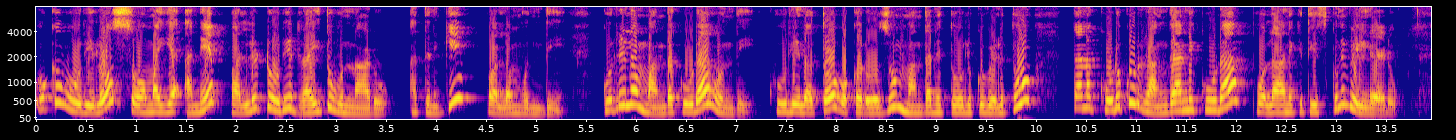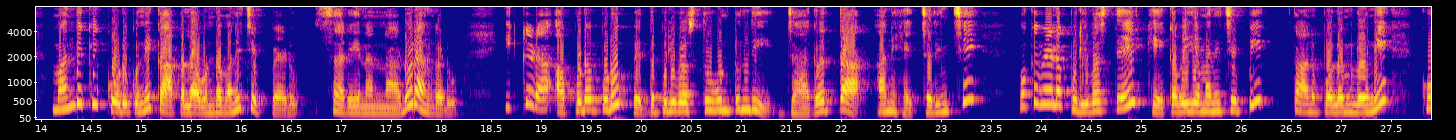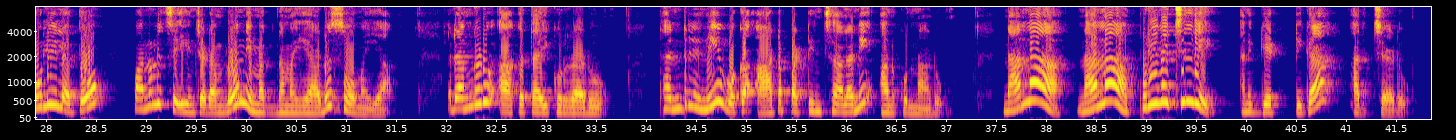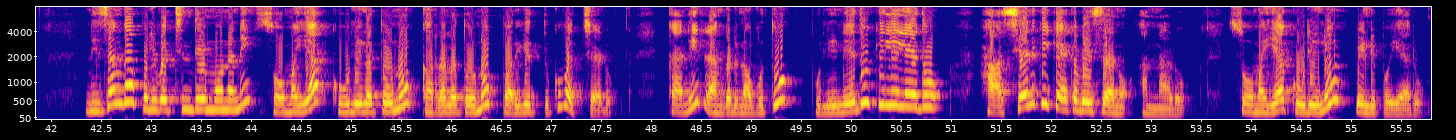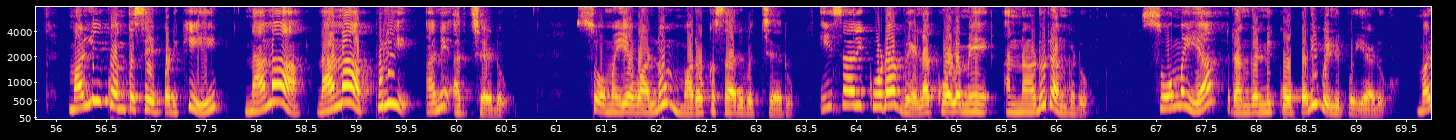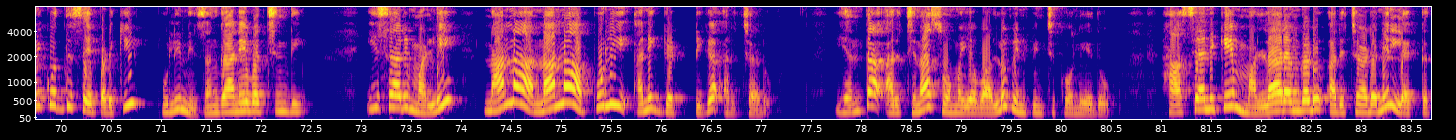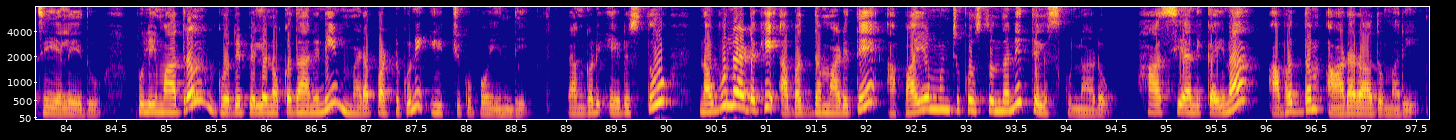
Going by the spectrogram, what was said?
ఒక ఊరిలో సోమయ్య అనే పల్లెటూరి రైతు ఉన్నాడు. అతనికి పొలం ఉంది. గొర్రెల మంద కూడా ఉంది. కూలీలతో ఒకరోజు మందని తోలుకు వెళుతూ తన కొడుకు రంగాన్ని కూడా పొలానికి తీసుకుని వెళ్ళాడు. మందకి కొడుకుని కాపలా ఉండమని చెప్పాడు. సరేనన్నాడు రంగడు. ఇక్కడ అప్పుడప్పుడు పెద్ద పులి వస్తూ ఉంటుంది. జాగ్రత్త అని హెచ్చరించి ఒకవేళ పులి వస్తే కేక వేయమని చెప్పి తాను పొలంలోని కూలీలతో పనులు చేయించడంలో నిమగ్నమయ్యాడు సోమయ్య. రంగడు ఆకతాయి కుర్రాడు. తండ్రిని ఒక ఆట పట్టించాలని అనుకున్నాడు. నాన్నా నాన్నా పులి వచ్చింది అని గట్టిగా అరిచాడు. నిజంగా పులి వచ్చిందేమోనని సోమయ్య కూలీలతోనూ కర్రలతోనూ పరిగెత్తుకు వచ్చాడు. కానీ రంగడు నవ్వుతూ పులి లేదు కిలి లేదు హాస్యానికి కేక వేశాను అన్నాడు. సోమయ్య కూలీలు వెళ్ళిపోయారు. మళ్ళీ కొంతసేపటికి నానా నానా పులి అని అరిచాడు. సోమయ్య వాళ్ళు మరొకసారి వచ్చారు. ఈసారి కూడా వేళకోళమే అన్నాడు రంగడు. సోమయ్య రంగణ్ణి కోపడి వెళ్ళిపోయాడు. మరికొద్దిసేపటికి పులి నిజంగానే వచ్చింది. ఈసారి మళ్ళీ నాన్న నాన్న పులి అని గట్టిగా అరిచాడు. ఎంత అరిచినా సోమయ్య వాళ్ళు వినిపించుకోలేదు. హాస్యానికే మళ్ళా రంగడు అరిచాడని లెక్క చేయలేదు. పులి మాత్రం గొర్రె పిల్లనొక్కదానిని మెడ ఈడ్చుకుపోయింది. రంగడు ఏడుస్తూ నవ్వులాటకి అబద్ధమాడితే అపాయం ముంచుకొస్తుందని తెలుసుకున్నాడు. హాస్యానికైనా అబద్ధం ఆడరాదు మరి.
